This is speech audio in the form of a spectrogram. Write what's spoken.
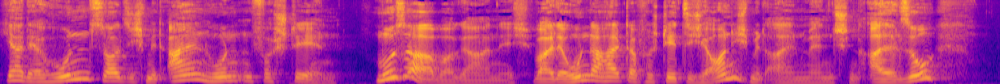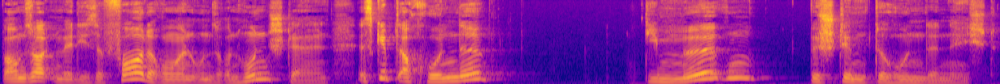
ja, der Hund soll sich mit allen Hunden verstehen. Muss er aber gar nicht, weil der Hundehalter versteht sich ja auch nicht mit allen Menschen. Also, warum sollten wir diese Forderungen an unseren Hund stellen? Es gibt auch Hunde, die mögen bestimmte Hunde nicht.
